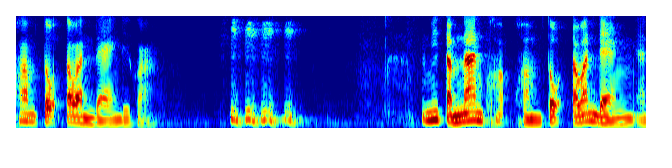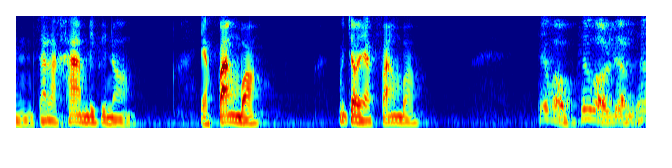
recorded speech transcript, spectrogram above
ความโตะตะวันแดงดีกว่า มันมีตำนานความความโตะตะวันแดง อันสารคามดิพี่น้อง อยากฟังบอมึงเจ้าอยากฟังบอเธอบอกเธอบอกเรื่องเธอ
